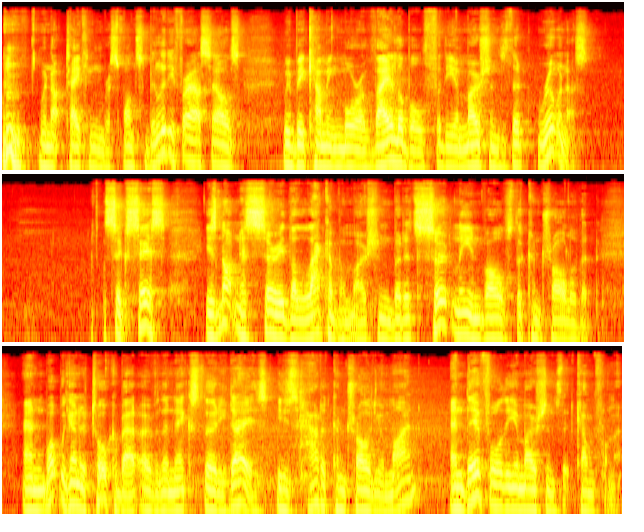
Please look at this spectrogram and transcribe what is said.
we're not taking responsibility for ourselves. We're becoming more available for the emotions that ruin us. Success is not necessarily the lack of emotion, but it certainly involves the control of it. And what we're going to talk about over the next 30 days is how to control your mind and therefore the emotions that come from it.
